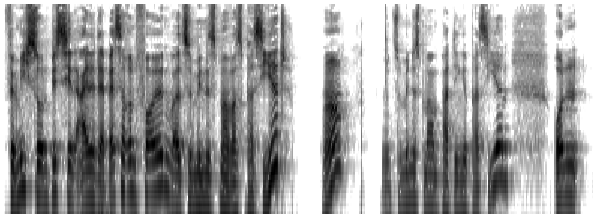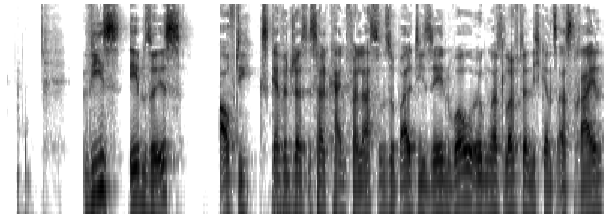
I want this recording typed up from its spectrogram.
Für mich so ein bisschen eine der besseren Folgen, weil zumindest mal was passiert. Ja? Zumindest mal ein paar Dinge passieren. Und wie es eben so ist, auf die Scavengers ist halt kein Verlass und sobald die sehen, wow, irgendwas läuft da nicht ganz erst rein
